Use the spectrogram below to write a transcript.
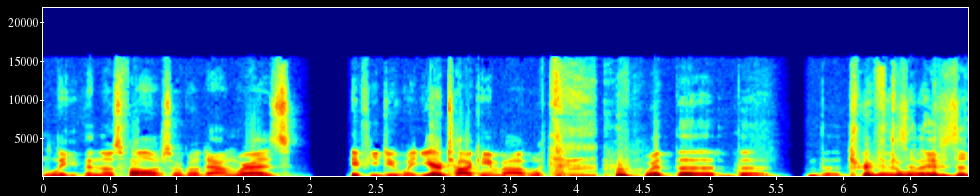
leave and those followers will go down whereas if you do what you're talking about with with the the the driftwood it was a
